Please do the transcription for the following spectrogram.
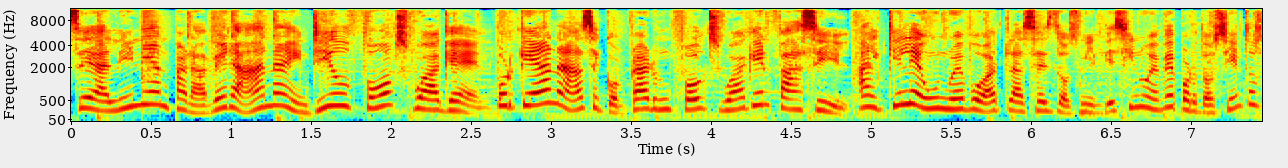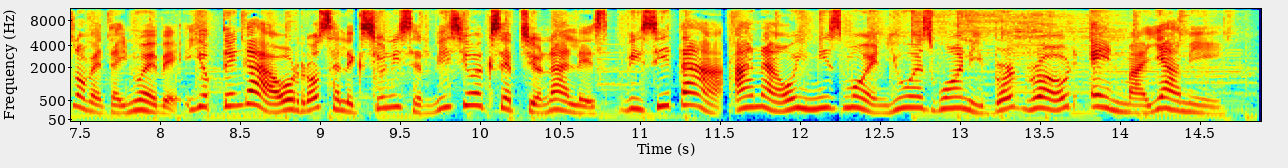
Se alinean para ver a Ana en Deal Volkswagen, porque Ana hace comprar un Volkswagen fácil. Alquile un nuevo Atlas S 2019 por 299 y obtenga ahorros, selección y servicio excepcionales. Visita a Ana hoy mismo en US One y Bird Road en Miami.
